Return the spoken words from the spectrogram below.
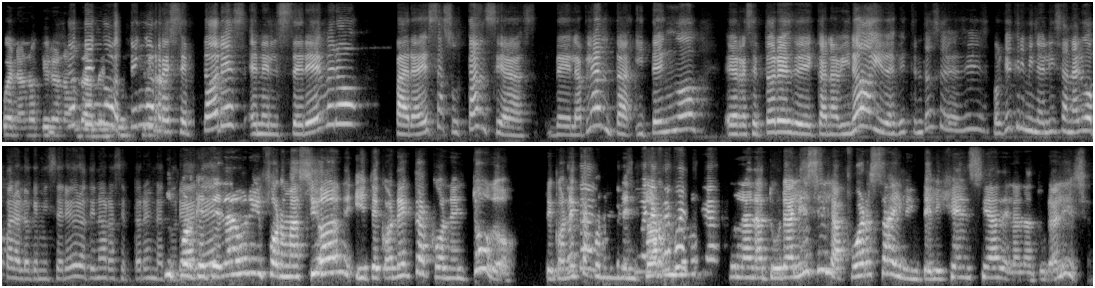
Bueno, no quiero nombrar. Yo tengo, tengo receptores en el cerebro para esas sustancias de la planta y tengo eh, receptores de cannabinoides, ¿viste? Entonces, ¿por qué criminalizan algo para lo que mi cerebro tiene receptores naturales? porque te da una información y te conecta con el todo te conectas con el entorno, con la naturaleza y la fuerza y la inteligencia de la naturaleza.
